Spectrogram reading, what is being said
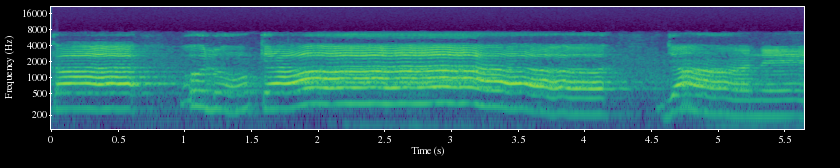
کا علو کیا جانے۔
